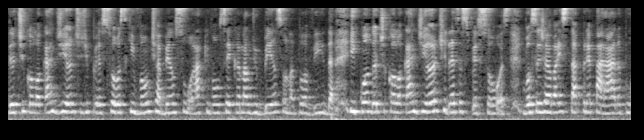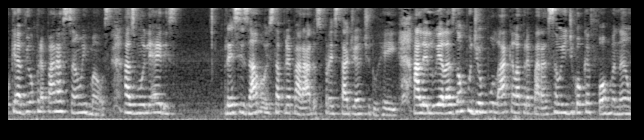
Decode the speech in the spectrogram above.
de eu te colocar diante de pessoas que vão te abençoar, que vão ser ser canal de bênção na tua vida. E quando eu te colocar diante dessas pessoas, você já vai estar preparada, porque havia uma preparação, irmãos. As mulheres precisavam estar preparadas para estar diante do rei. Aleluia. Elas não podiam pular aquela preparação e de qualquer forma, não.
